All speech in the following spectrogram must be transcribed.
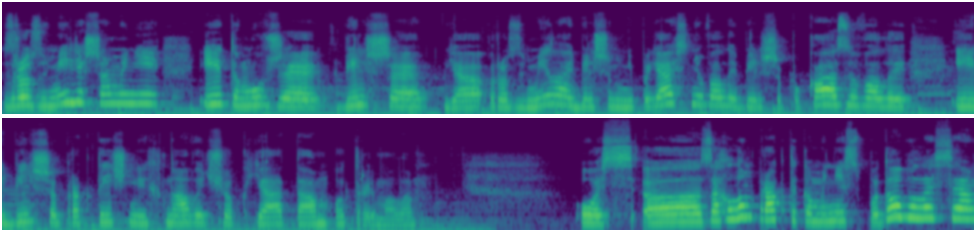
зрозуміліша мені, і тому вже більше я розуміла, більше мені пояснювали, більше показували, і більше практичних навичок я там отримала. Ось е, загалом практика мені сподобалася.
